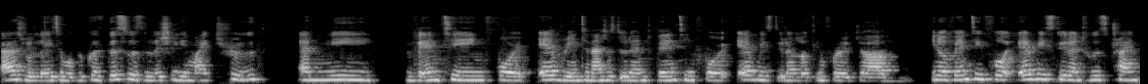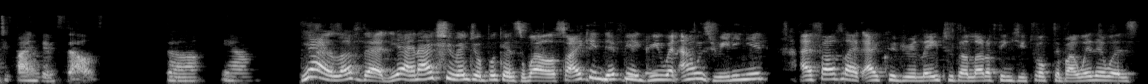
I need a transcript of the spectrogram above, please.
as relatable because this was literally my truth and me venting for every international student, venting for every student looking for a job, you know, venting for every student who's trying to find themselves. So, yeah. Yeah, I love that. Yeah, and I actually read your book as well. So I can definitely agree. When I was reading it, I felt like I could relate with a lot of things you talked about, whether it was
